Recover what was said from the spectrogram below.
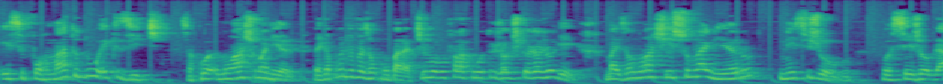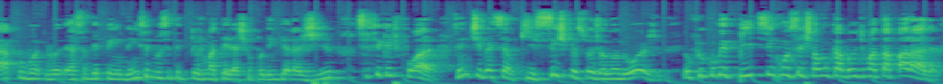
esse formato do Exit, sacou? Eu não acho maneiro. Daqui a pouco a gente vai fazer um comparativo, eu vou falar com outros jogos que eu já joguei. Mas eu não achei isso maneiro nesse jogo. Você jogar com essa dependência de você ter que ter os materiais para poder interagir, você fica de fora. Se a gente tivesse aqui seis pessoas jogando hoje, eu fui comer pizza enquanto vocês estavam acabando de matar a parada.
